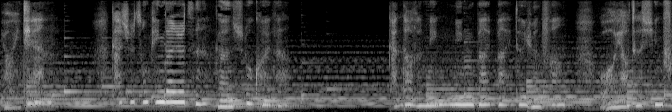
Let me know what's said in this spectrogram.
有一天，开始从平淡日子感受快乐，看到了明明白白的远方，我要的幸福。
